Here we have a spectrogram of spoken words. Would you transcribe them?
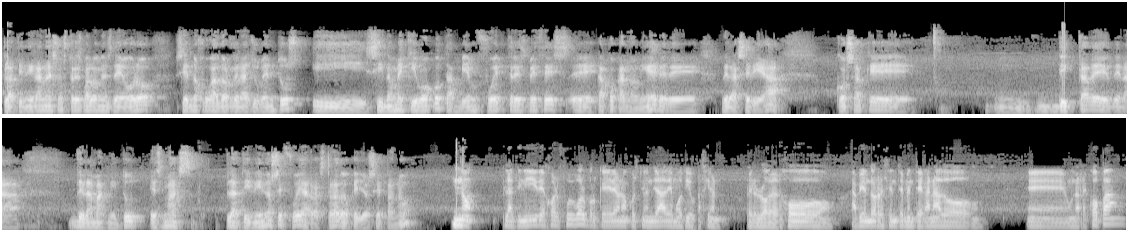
Platini gana esos tres balones de oro siendo jugador de la Juventus y, si no me equivoco, también fue tres veces eh, capocannoniere de, de, la Serie A, cosa que mmm, dicta de, de, la, de la magnitud. Es más, Platini no se fue arrastrado, que yo sepa, ¿no? No, Platini dejó el fútbol porque era una cuestión ya de motivación, pero lo dejó habiendo recientemente ganado eh, una recopa,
